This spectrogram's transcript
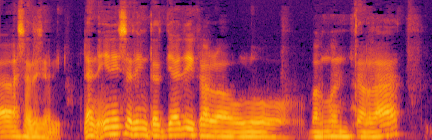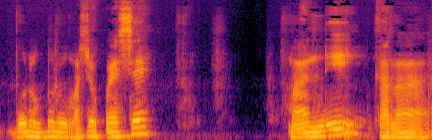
uh, sorry sorry. Dan ini sering terjadi kalau lo bangun telat buru-buru masuk WC mandi karena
